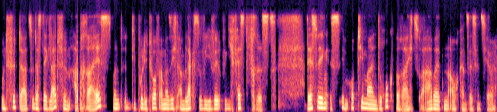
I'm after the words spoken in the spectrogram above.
und führt dazu, dass der Gleitfilm abreißt und die Politur auf einmal sich am Lack sowie die wirklich fest frisst. Deswegen ist im optimalen Druckbereich zu arbeiten auch ganz essentiell.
